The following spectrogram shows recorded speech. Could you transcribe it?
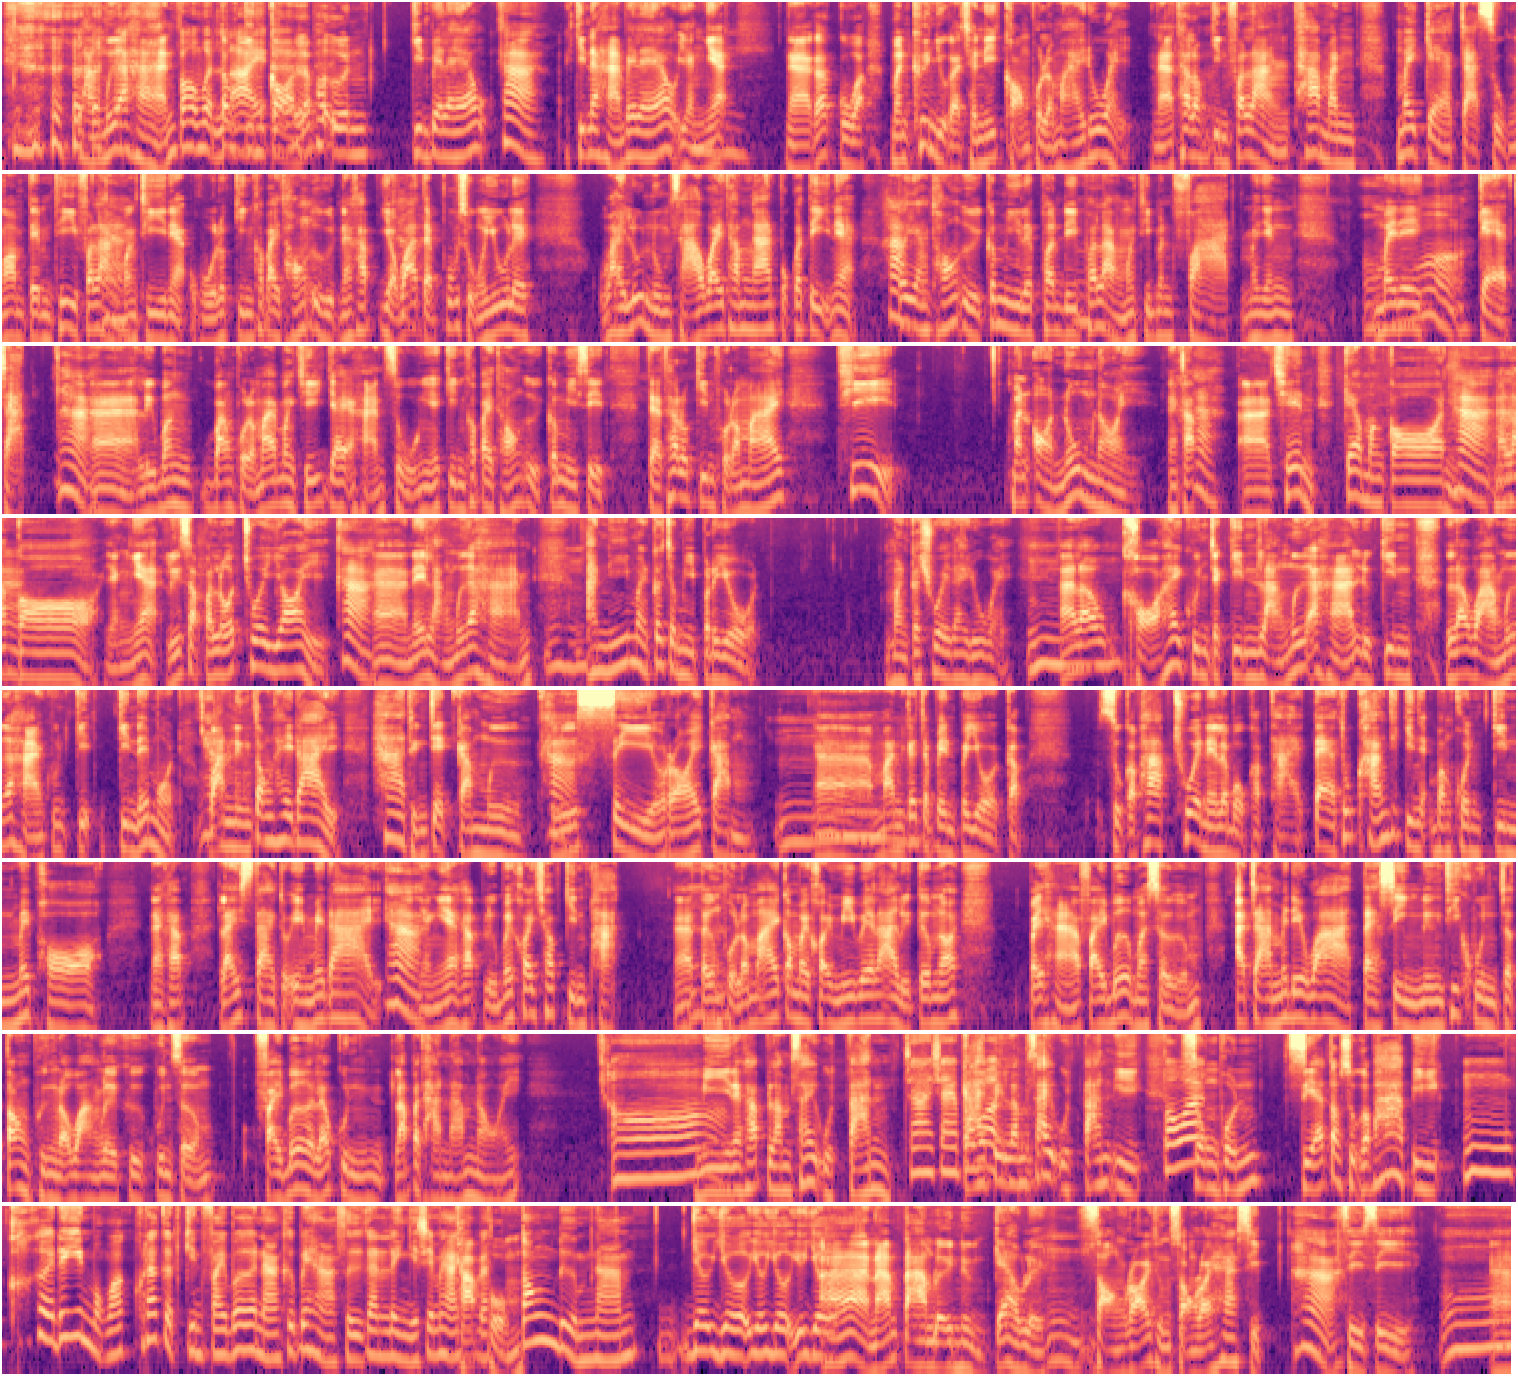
หลังมื้ออาหาร forward ต้องกิน line ก่อนเออแล้วเผอิญกินไปแล้วค่ะกินอาหารไปแล้วอย่างเงี้ยอืมนะก็กลัวมันขึ้นอยู่กับชนิดของผลไม้ด้วยนะถ้าเรากินฝรั่งถ้ามันไม่แก่จัดสุกงอมเต็มที่ฝรั่งค่ะบางทีเนี่ยโอ้โหเรากินเข้าไปท้องอืดนะครับอย่าว่าแต่ผู้สูงอายุเลย วัยรุ่นหนุ่มสาววัยทำงานปกติเนี่ยค่ะก็ยังท้องอืดก็มีเลยพอดีฝรั่งบางทีมันฝาดมันยังไม่ได้อ๋อแก่จัดค่ะอ่าหรือบางบางผลไม้บางชนิดใยอาหารสูงอย่างเงี้ยกินเข้าไปท้องอืดก็มีสิทธิ์ แต่ถ้าเรากินผลไม้ที่มันอ่อนนุ่มหน่อยนะครับค่ะอ่าเช่น แก้วมังกรค่ะมะละกออย่างเงี้ยหรือสับปะรดช่วยย่อยค่ะอ่าในหลังมื้ออาหารอืมอันนี้มันก็จะมีประโยชน์ มันก็ช่วยได้ด้วยอืมอะแล้วขอให้คุณจะกินหลังมื้ออาหาร หรือกินระหว่างมื้ออาหารคุณกินกินได้หมดค่ะวันหนึ่งต้องให้ได้ 5-7 กรัมมือค่ะหรือ 400 กรัมอืมอ่ามันก็จะเป็นประโยชน์กับสุขภาพช่วยในระบบขับถ่าย แต่ทุกครั้งที่กินเนี่ยบางคนกินไม่พอนะครับไลฟ์สไตล์ตัวเองไม่ได้ค่ะอย่างเงี้ยครับหรือไม่ค่อยชอบกินผักนะเติมผลไม้ก็ไม่ค่อยมีเวลาหรือเติมน้อยไปหาไฟเบอร์มาเสริม อาจารย์ไม่ได้ว่า แต่สิ่งหนึ่งที่คุณจะต้องพึงระวังเลยคือคุณเสริม ไฟเบอร์ แล้วคุณรับประทานน้ำน้อยอ๋อมีนะครับลำไส้อุดตันใช่ใช่เพกราะลายว่าเป็นลำไส้อุดตันอีกเพราะว่าส่งผลเสียต่อสุขภาพอีก อืมเคยได้ยินบอกว่าถ้าเกิดกินไฟเบอร์นะ คือไปหาซื้อกันอะไรอย่างงี้ใช่ไหมคะครับแบบผมต้องดื่มน้ำเยอะๆเยอะๆเยอะๆเยอะอ่าน้ำตามเลย 1 แก้วเลยอืม200ถึง250ๆค่ะซีซีอ๋อออ่า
